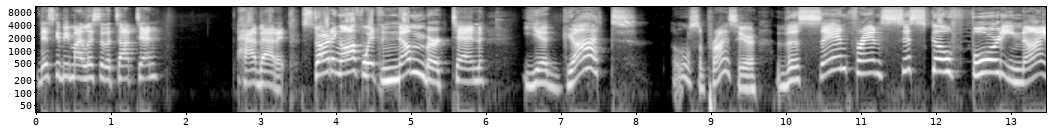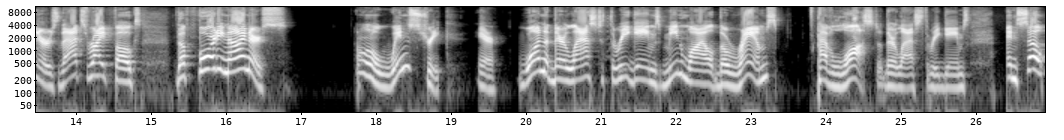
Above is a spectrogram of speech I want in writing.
this could be my list of the top 10. Have at it. Starting off with number 10, you got a little surprise here. The San Francisco 49ers. That's right, folks. The 49ers. A little win streak here. Won their last three games. Meanwhile, the Rams have lost their last three games. And so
